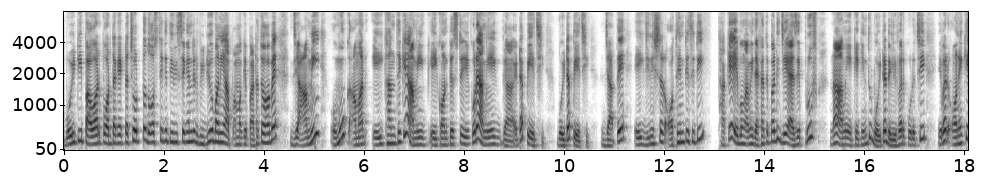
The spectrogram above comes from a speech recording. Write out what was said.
বইটি পাওয়ার পর তাকে একটা ছোট্ট দশ থেকে তিরিশ সেকেন্ডের ভিডিও বানিয়ে আমাকে পাঠাতে হবে যে আমি, অমুক, আমার এইখান থেকে আমি এই কন্টেস্টে ইয়ে করে আমি এই এটা পেয়েছি, বইটা পেয়েছি। যাতে এই জিনিসটার অথেন্টিসিটি থাকে এবং আমি দেখাতে পারি যে অ্যাজ এ প্রুফ না, আমি একে কিন্তু বইটা ডেলিভার করেছি। এবার অনেকে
